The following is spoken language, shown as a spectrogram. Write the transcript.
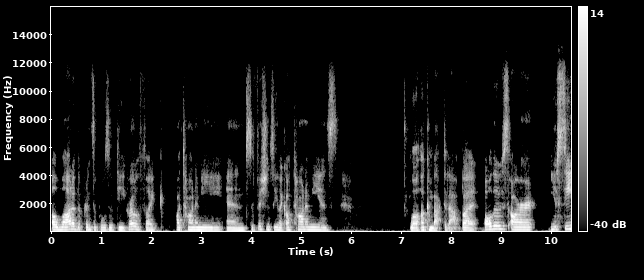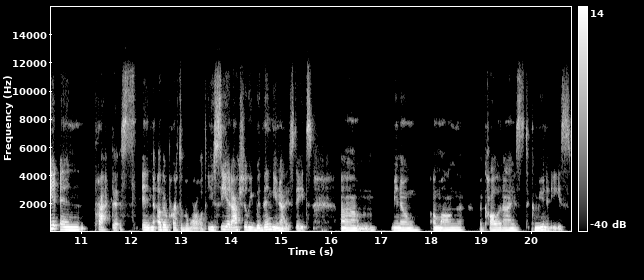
a lot of the principles of degrowth, like autonomy and sufficiency, like autonomy is, well, I'll come back to that, but all those are, you see it in practice in other parts of the world. You see it actually within the United States. Um, you know, among the colonized communities.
